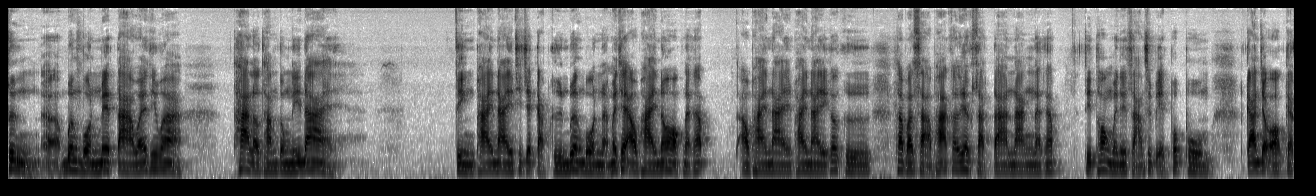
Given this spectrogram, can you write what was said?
ซึ่งเบื้องบนเมตตาไว้ที่ว่าถ้าเราทำตรงนี้ได้สิ่งภายในที่จะกลับคืนเบื้องบนน่ะไม่ใช่เอาภายนอกนะครับ เอาภายในภายในก็คือ ถ้าภาษาพระเขาเรียกสัตตานังนะครับ ที่ท่องไปใน 31ภพภูมิ การจะออกจาก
